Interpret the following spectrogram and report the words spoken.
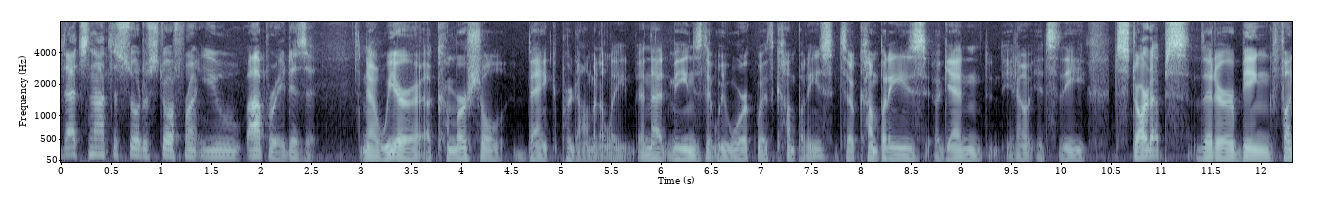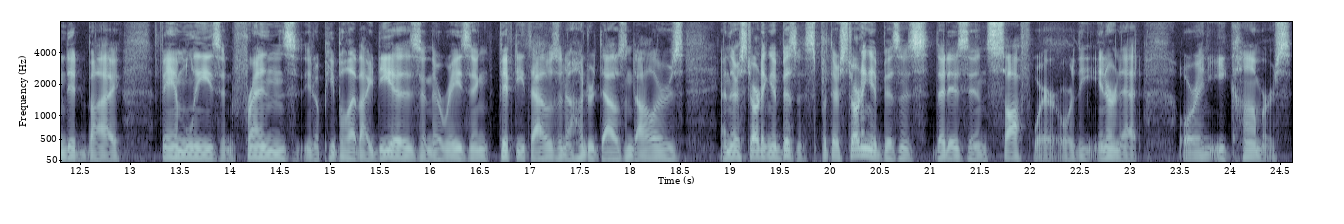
That's not the sort of storefront you operate, is it? No, we are a commercial bank predominantly, and that means that we work with companies. So companies, again, you know, it's the startups that are being funded by families and friends. You know, people have ideas and they're raising fifty thousand, a hundred thousand dollars, and they're starting a business. But they're starting a business that is in software or the internet or in e-commerce.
